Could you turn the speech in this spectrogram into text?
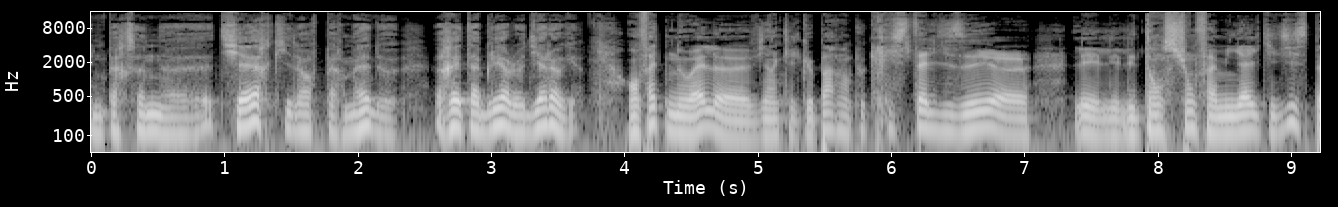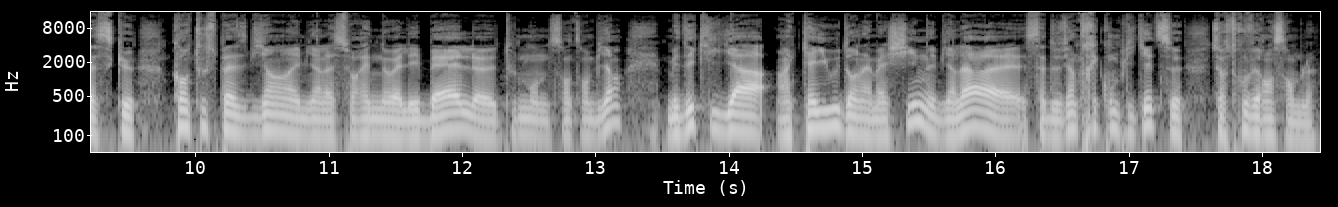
une personne euh, tiers qui leur permet de rétablir le dialogue. En fait, Noël vient quelque part un peu cristalliser les, les, les, tensions familiales qui existent, parce que quand tout se passe bien, eh bien la soirée de Noël est belle, tout le monde s'entend bien. Mais dès qu'il y a un caillou dans la machine, eh bien là, ça devient très compliqué de se, se retrouver ensemble.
